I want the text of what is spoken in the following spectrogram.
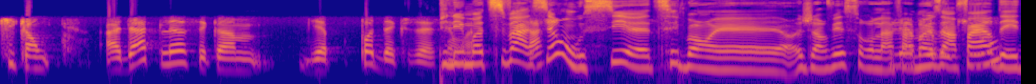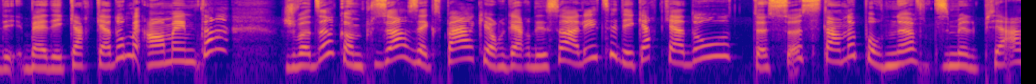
quiconque. À date, là, c'est comme il n'y a pas d'accusation. Puis les motivations aussi, euh, tu sais, bon, euh, je reviens sur la fameuse affaire des, des, ben, des cartes cadeaux, mais en même temps, je vais dire, comme plusieurs experts qui ont regardé ça, allez, tu sais, des cartes cadeaux, t'as ça. Si t'en as pour 9, 10 000 à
